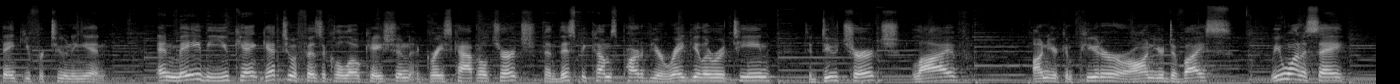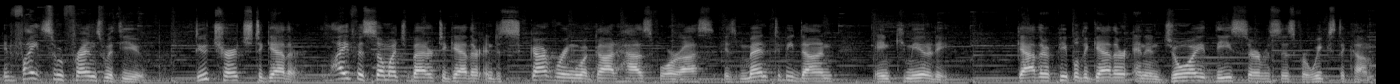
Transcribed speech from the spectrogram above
thank you for tuning in. And maybe you can't get to a physical location at Grace Capital Church, then this becomes part of your regular routine to do church live on your computer or on your device. We want to say, Invite some friends with you. Do church together. Life is so much better together, and discovering what God has for us is meant to be done in community. Gather people together and enjoy these services for weeks to come.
